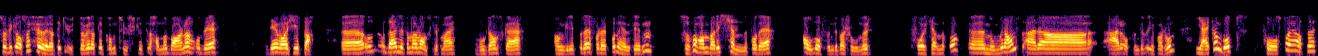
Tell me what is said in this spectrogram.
Så fikk jeg også høre at det gikk utover at det kom trusler til han og barna, og det, det var kjipt, da. og, og det er liksom vanskelig for meg. Hvordan skal jeg angripe det? For det på den ene siden så får han bare kjenne på det alle offentlige personer får kjenne på. Eh, nummeret hans er, uh, er, offentlig informasjon. Jeg kan godt påstå at uh,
